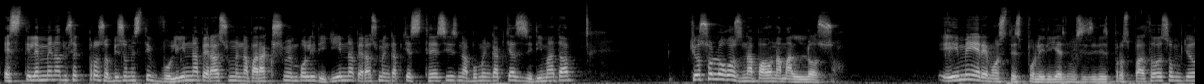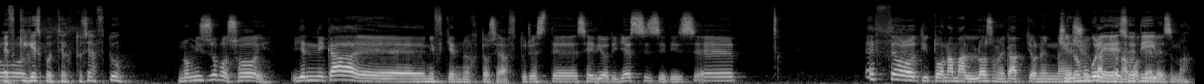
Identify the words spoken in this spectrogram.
έστειλε με να τους εκπροσωπήσω μες στη Βουλή, να περάσουμε, να παράξουμε πολιτική, να περάσουμε κάποιες θέσεις, να πούμε κάποια ζητήματα. Ποιος ο λόγος να πάω να μαλώσω; Είμαι ήρεμος στις πολιτικές μου συζητήσεις. Προσπαθώ όσο πιο. Ευκήκε ποτέ εκτός αυτού. Νομίζω πως όχι. Γενικά ε, ευκαιρνώ εκτός αυτού και σε ιδιωτικές συζητήσεις. Ε, δεν θεωρώ ότι το να μαλώσω με κάποιον είναι να έχει κάποιον αποτέλεσμα.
